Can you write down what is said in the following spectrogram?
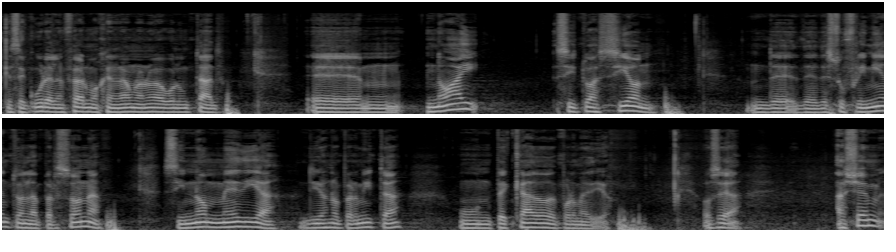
que se cure el enfermo, generar una nueva voluntad. Eh, no hay situación de, de, sufrimiento en la persona si no media, Dios no permita, un pecado de por medio. O sea, Hashem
